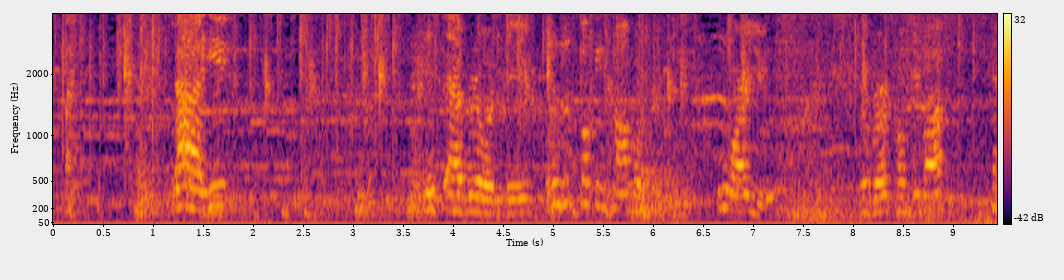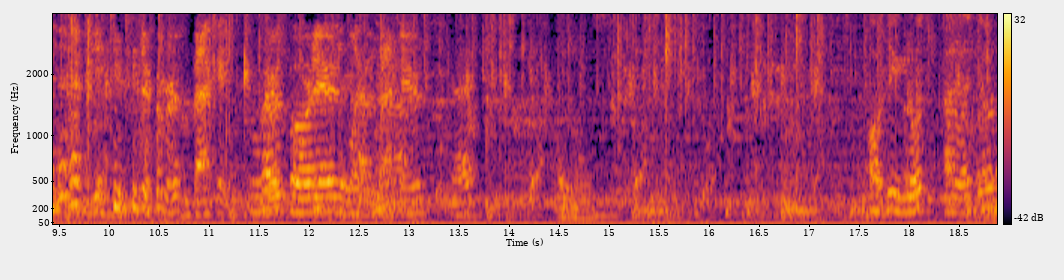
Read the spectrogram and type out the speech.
Nah, he. It's everyone, dude. What is this fucking combo person? Who are you? Reverse Humpy Box? Reverse back air. Reverse forward air, just like the back air. Oh, dude, you know what I like doing?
